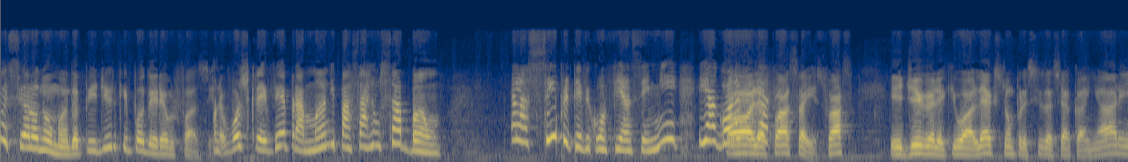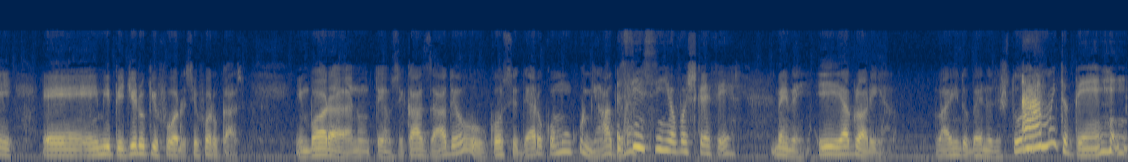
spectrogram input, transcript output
Mas se ela não manda pedir, o que poderemos fazer? Olha, eu vou escrever para Amanda e passar-lhe um sabão. Ela sempre teve confiança em mim e agora. Olha, fica- faça isso, faça. E diga-lhe que o Alex não precisa se acanhar em, em- em me pedir o que for, se for o caso. Embora não tenham se casado, eu o considero como um cunhado, né? Sim, sim, eu vou escrever. Bem, bem. E a Glorinha? Vai indo bem nos estudos? Ah, muito bem.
